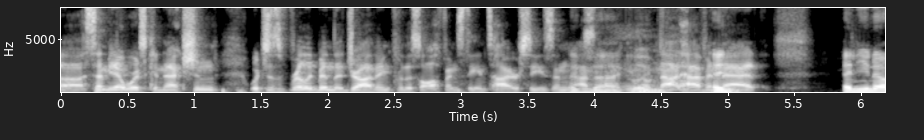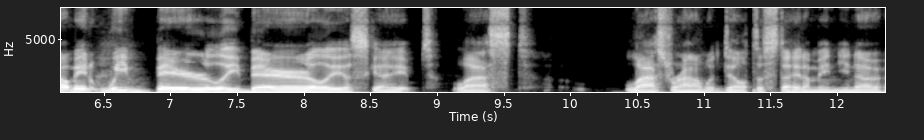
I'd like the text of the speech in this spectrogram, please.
uh Sammy Edwards connection, which has really been the driving for this offense the entire season. I mean, Exactly. not having And- that. And you know, I mean, we barely, barely escaped last last round with Delta State. I mean, you know,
